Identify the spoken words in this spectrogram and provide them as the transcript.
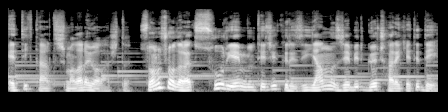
etik tartışmalara yol açtı. Sonuç olarak Suriye mülteci krizi yalnızca bir göç hareketi değil,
